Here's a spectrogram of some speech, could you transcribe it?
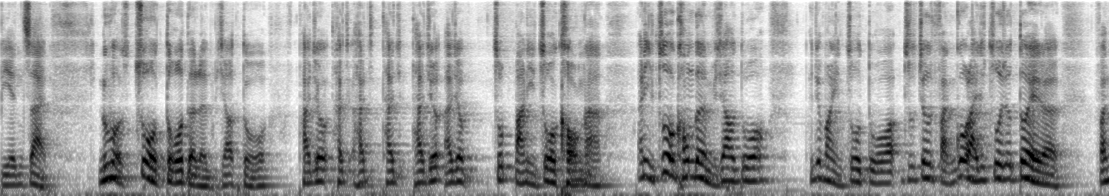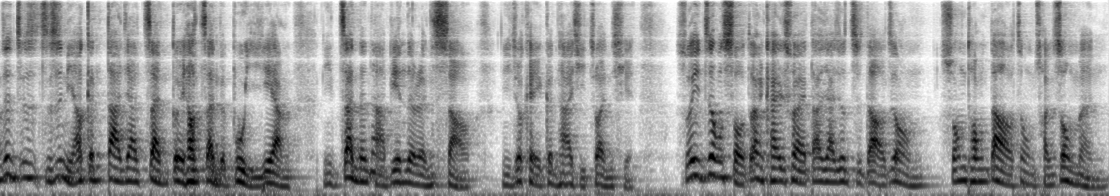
边站。如果做多的人比较多，他就他就他他就他就他就做把你做空啊，啊你做空的人比较多，他就把你做多，就就反过来就做就对了。反正就是只是你要跟大家站队，要站的不一样，你站的哪边的人少，你就可以跟他一起赚钱。所以这种手段开出来，大家就知道这种双通道、这种传送门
